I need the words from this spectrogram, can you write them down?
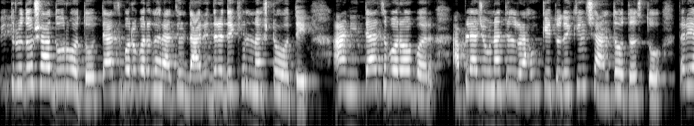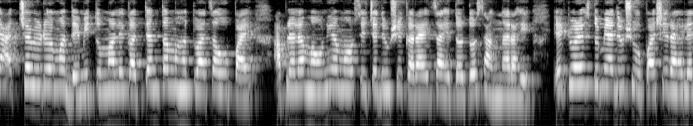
पितृदोष हा दूर होतो त्याचबरोबर घरातील दारिद्र्य देखील नष्ट होते आणि त्याचबरोबर आपल्या जीवनातील राहू केतू देखील शांत होत असतो. तर या आजच्या व्हिडिओमध्ये मी तुम्हाला एक अत्यंत महत्त्वाचा उपाय आपल्याला मौनी अमावस्येच्या दिवशी करायचा आहे तर तो सांगणार आहे. एक वेळेस तुम्ही या दिवशी उपाशी राहिले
